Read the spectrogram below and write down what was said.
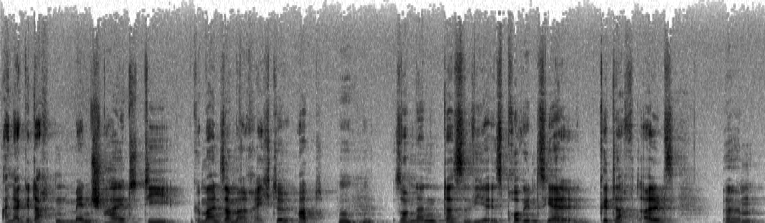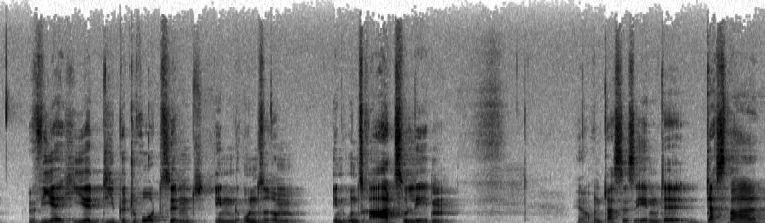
einer gedachten Menschheit, die gemeinsame Rechte hat, mhm. sondern das Wir ist provinziell, gedacht als ähm, wir hier, die bedroht sind in unserem in unserer Art zu leben. Ja, und das ist eben, das war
